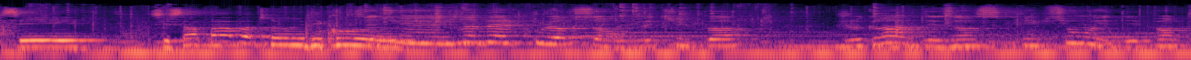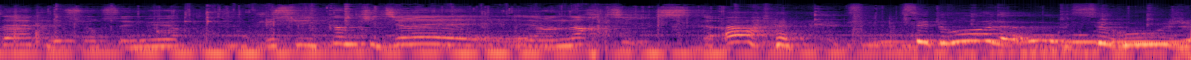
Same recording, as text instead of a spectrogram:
C'est... Sympa votre déco. C'est une très belle couleur sombre, n'est-il pas? Je grave des inscriptions et des pentacles sur ce mur. Je suis comme qui dirait un artiste. Ah, c'est drôle, ce rouge,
